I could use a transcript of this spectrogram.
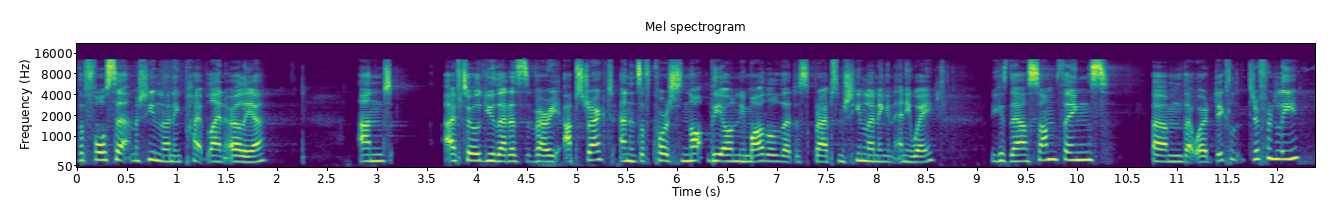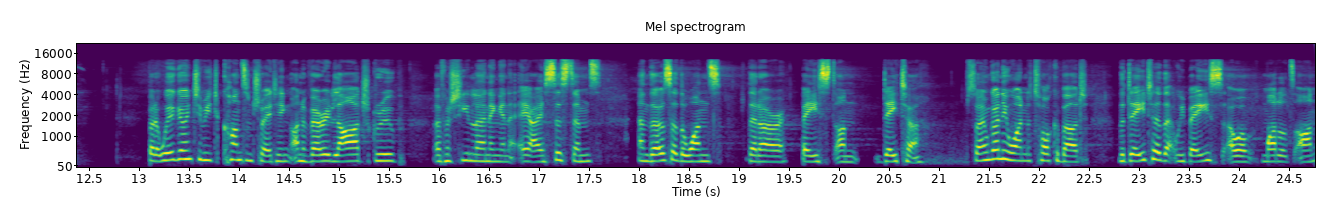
the four-set machine learning pipeline earlier. And I've told you that it's very abstract, and it's of course not the only model that describes machine learning in any way, because there are some things um, that work differently. But we're going to be concentrating on a very large group of machine learning and AI systems, and those are the ones that are based on data. So I'm going to want to talk about the data that we base our models on,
